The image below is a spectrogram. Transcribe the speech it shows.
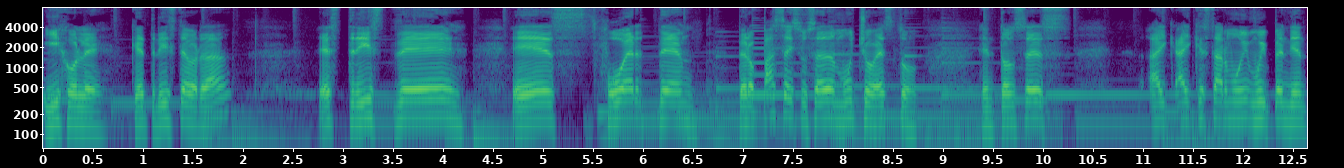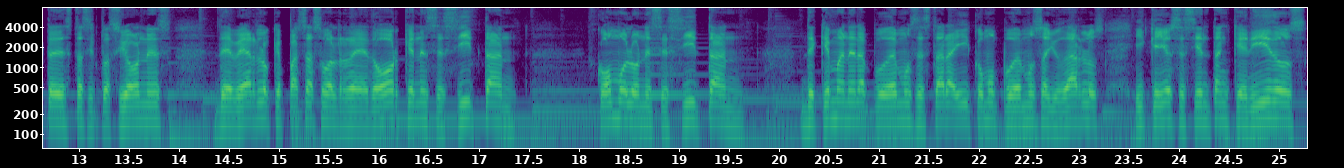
Híjole, qué triste, ¿verdad? Es triste, es fuerte, pero pasa y sucede mucho esto. Entonces hay, que estar muy, muy pendiente de estas situaciones, de ver lo que pasa a su alrededor, qué necesitan, cómo lo necesitan, de qué manera podemos estar ahí, cómo podemos ayudarlos y que ellos se sientan queridos,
